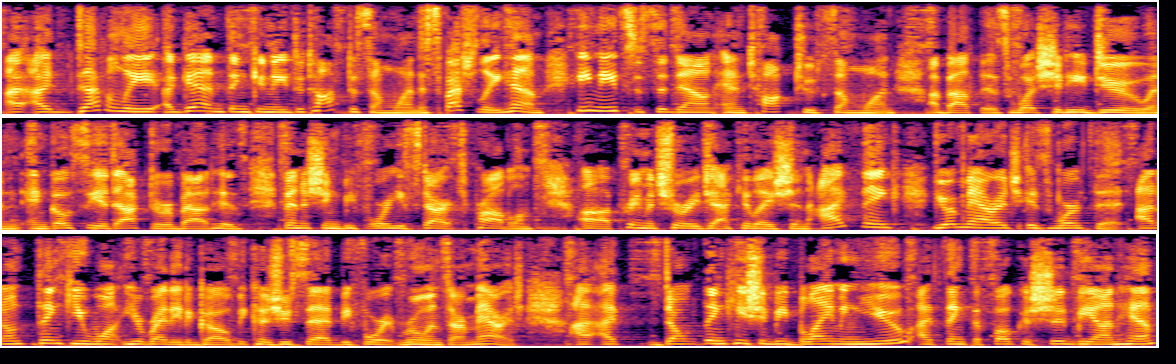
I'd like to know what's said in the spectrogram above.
I, I definitely, again, think you need to talk to someone, especially him, he needs to sit down and talk to someone about this. What should he do? And, and go see a doctor about his finishing before he starts problem, uh, premature ejaculation. I think your marriage is worth it. I don't think you want, you're ready to go because you said before it ruins our marriage. I, I don't think he should be blaming you. I think the focus should be on him.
